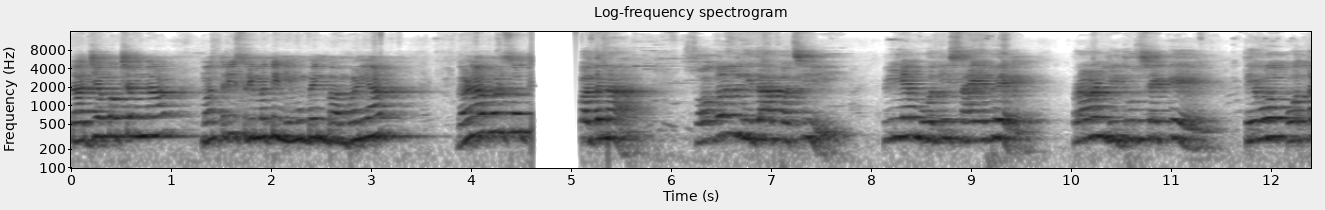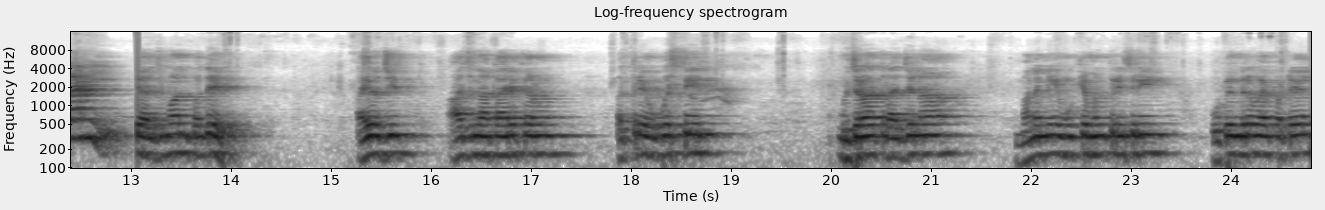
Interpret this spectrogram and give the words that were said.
રાજ્ય કક્ષાના મંત્રી શ્રીમતી નીમુબેન બાંભણિયા ઘણા વર્ષોથી પદના સોગંદ લીધા પછી પીએમ મોદી સાહેબે પ્રણ લીધું છે કે તેઓ પોતાની યજમાન પદે આયોજિત આજના કાર્યક્રમ અત્રે ઉપસ્થિત ગુજરાત રાજ્યના માનનીય મુખ્યમંત્રી શ્રી ભૂપેન્દ્રભાઈ પટેલ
